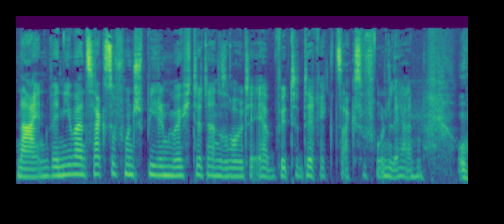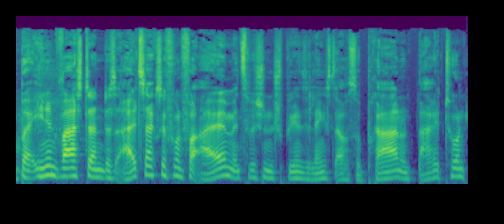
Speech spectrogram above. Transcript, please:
nein, wenn jemand Saxophon spielen möchte, dann sollte er bitte direkt Saxophon lernen. Und bei Ihnen war es dann das Altsaxophon vor allem. Inzwischen spielen Sie längst auch Sopran und Bariton.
